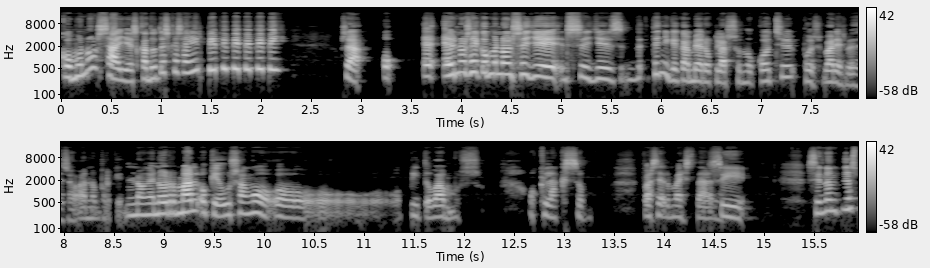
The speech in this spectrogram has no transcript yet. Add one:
como non saias, cando tens que sair, pi, pi, pi, pi, pi, pi. O sea, o, eu non sei como non se lle, se lle teñe que cambiar o claxon do coche pois varias veces ao ano, porque non é normal o que usan o, o, o pito, vamos, o claxon para ser máis tarde. Sí. Se non tes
